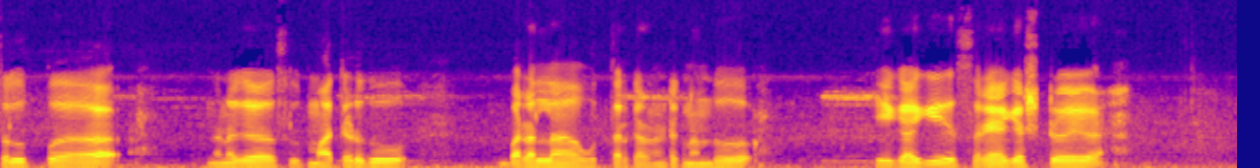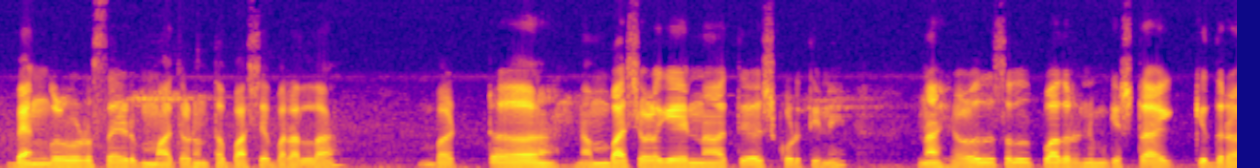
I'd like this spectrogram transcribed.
ಸ್ವಲ್ಪ ನನಗೆ ಸ್ವಲ್ಪ ಮಾತಾಡೋದು ಬರಲ್ಲ, ಉತ್ತರ ಕರ್ನಾಟಕ ನಂದು. ಹೀಗಾಗಿ ಸರಿಯಾಗಿ ಅಷ್ಟು ಬೆಂಗಳೂರು ಸೈಡ್ ಮಾತಾಡೋಂಥ ಭಾಷೆ ಬರಲ್ಲ. ಬಟ್ ನಮ್ಮ ಭಾಷೆ ಒಳಗೆ ನಾ ತಿಳಿಸ್ಕೊಡ್ತೀನಿ. ನಾ ಹೇಳೋದು ಸ್ವಲ್ಪ ಆದರೂ ನಿಮ್ಗೆ ಇಷ್ಟ ಆಗಿದ್ರೆ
